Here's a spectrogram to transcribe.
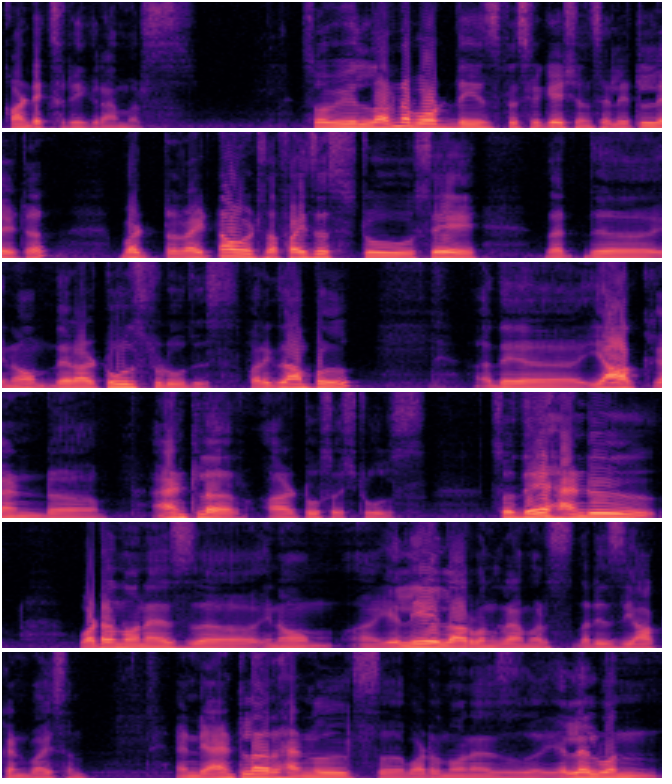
context free grammars. So, we will learn about these specifications a little later, but right now it suffices to say that the you know there are tools to do this. For example, uh, the Yacc and uh, ANTLR are two such tools. So, they handle what are known as uh, you know uh, LALR1 grammars that is Yacc and Bison and ANTLR handles uh, what are known as uh, LL1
